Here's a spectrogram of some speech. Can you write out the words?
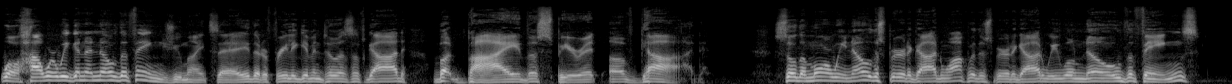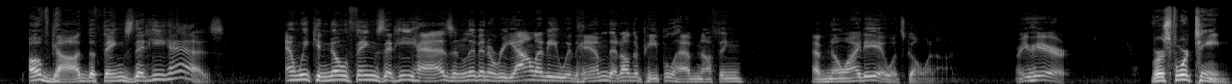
Well how are we going to know the things you might say that are freely given to us of God but by the Spirit of God? So the more we know the Spirit of God and walk with the Spirit of God we will know the things of God the things that he has. And we can know things that he has and live in a reality with him that other people have nothing have no idea what's going on. Are you here? Verse 14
